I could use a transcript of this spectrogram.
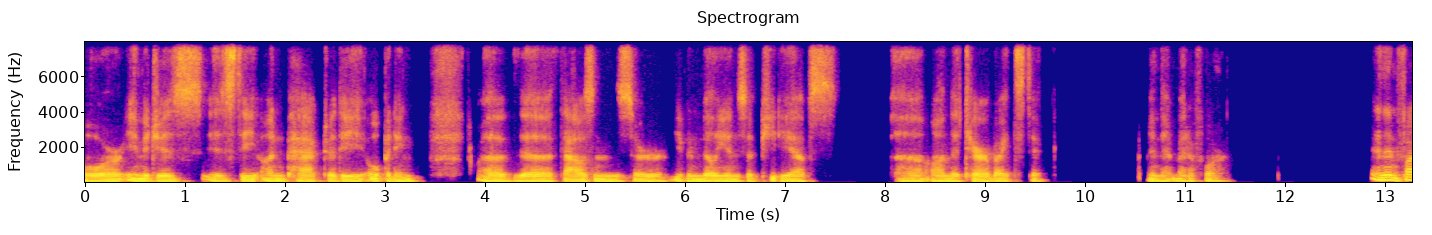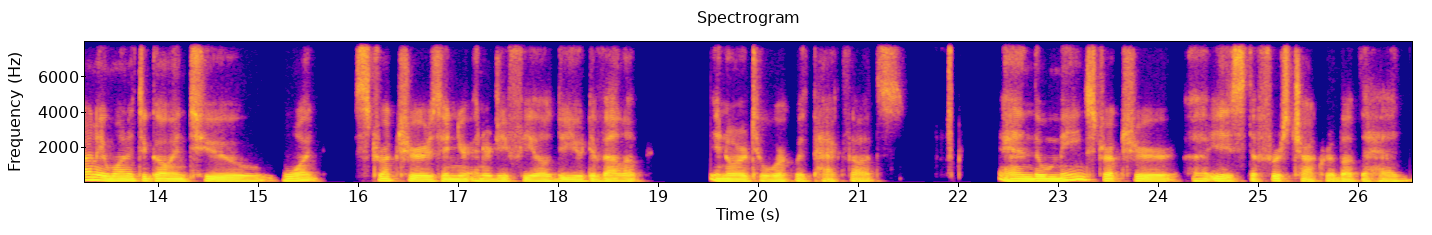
or images is the unpacked or the opening of the thousands or even millions of PDFs uh, on the terabyte stick in that metaphor. And then finally, I wanted to go into what structures in your energy field do you develop in order to work with pack thoughts? And the main structure uh, is the first chakra above the head.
